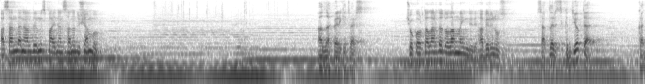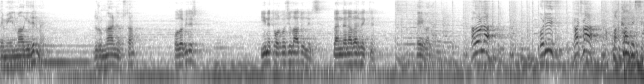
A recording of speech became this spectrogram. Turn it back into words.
Hasan'dan aldığımız paydan sana düşen bu. Allah bereket versin. Çok ortalarda dolanmayın dedi haberin olsun. Sakları sıkıntı yok da kademe yeni mal gelir mi? Durumlar ne ustam? Olabilir. Yine torbacılığa döneriz. Benden haber bekle. Eyvallah. Kal orada! Polis! Kaçma! Allah kahretsin.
